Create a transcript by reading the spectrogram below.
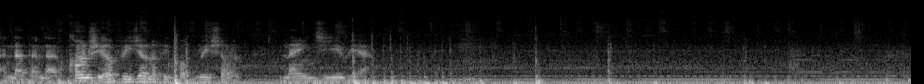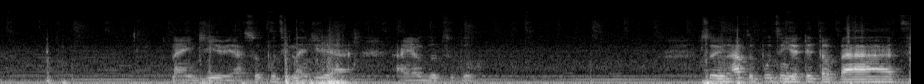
and that and that. Country of region of incorporation nigeria nigeria. So put in nigeria and you're good to go. So you have to put in your date of birth.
